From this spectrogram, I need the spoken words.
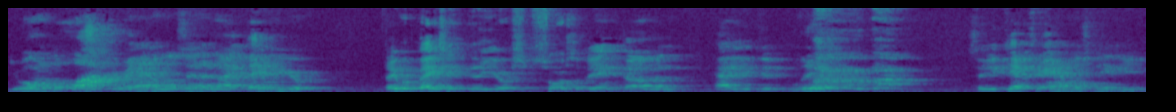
You wanted to lock your animals in at night. They were your, they were basically your source of income and how you could live. So you kept your animals near you.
